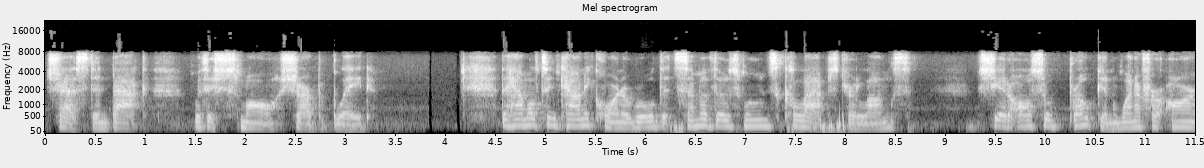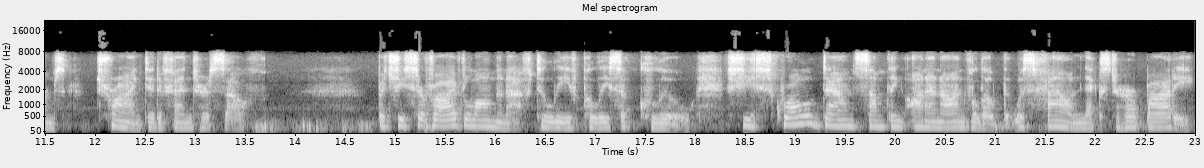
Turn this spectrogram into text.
chest, and back with a small, sharp blade. The Hamilton County coroner ruled that some of those wounds collapsed her lungs. She had also broken one of her arms trying to defend herself. But she survived long enough to leave police a clue. She scrawled down something on an envelope that was found next to her body,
